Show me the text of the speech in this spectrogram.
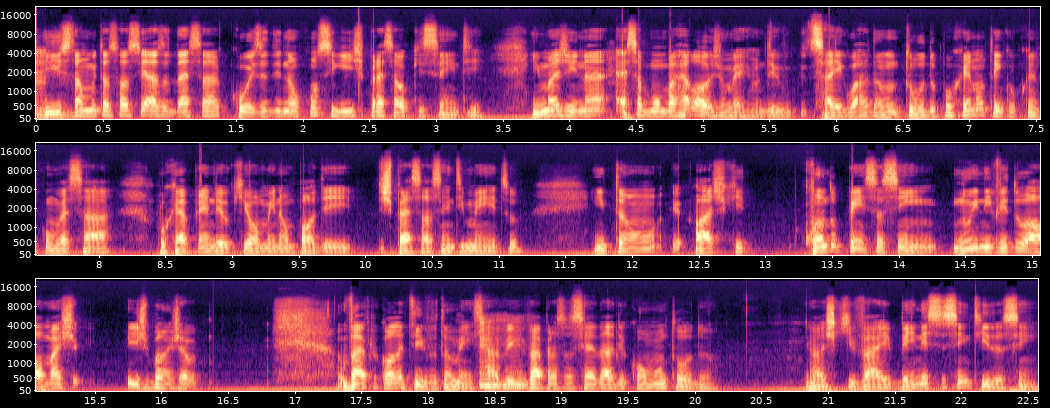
E isso está muito associado dessa coisa de não conseguir expressar o que sente. Imagina essa bomba relógio mesmo, de sair guardando tudo porque não tem com quem conversar, porque aprendeu que o homem não pode expressar sentimento. Então, eu acho que quando pensa assim no individual, mas esbanja vai pro coletivo também, sabe? Vai pra sociedade como um todo. Eu acho que vai bem nesse sentido assim.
